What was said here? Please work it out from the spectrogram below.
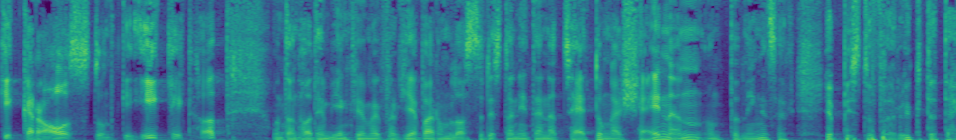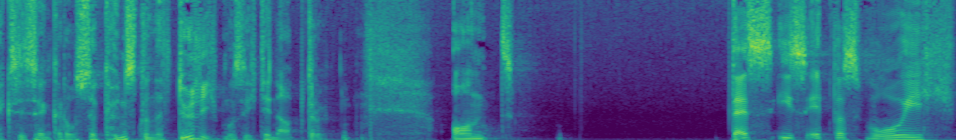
gegraust und geekelt hat. Und dann hat ihm irgendwer mal gefragt, ja, warum lässt du das dann in deiner Zeitung erscheinen? Und der Lingen sagt, ja, bist du verrückt, der Dykes ist ein großer Künstler, natürlich muss ich den abdrücken. Und das ist etwas, wo ich,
